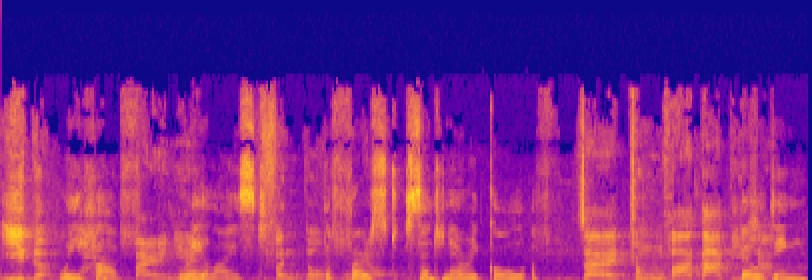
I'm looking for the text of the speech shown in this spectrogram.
一个 we have 百年 realized 奋斗 the 目标， first centenary goal of 在中华大地上 building 全面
